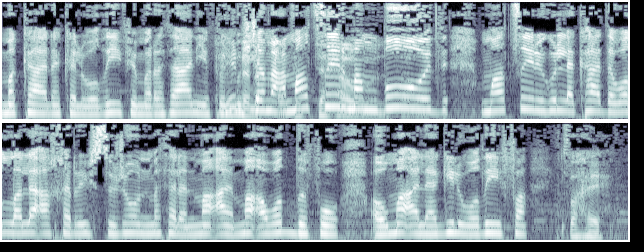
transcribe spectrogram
مكانك الوظيفي مرة ثانية في المجتمع. ما تصير منبوذ. ما تصير يقول لك هذا والله لا خريج سجون مثلا ما ما أوظفه أو ما ألاقي له وظيفة. صحيح.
